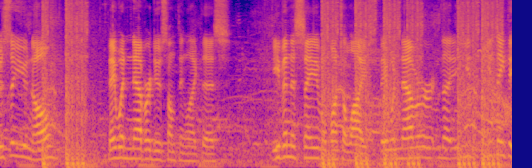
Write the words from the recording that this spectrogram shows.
Just so you know, They would never do something like this. Even to save a bunch of lives. They would never... The, you, you think the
